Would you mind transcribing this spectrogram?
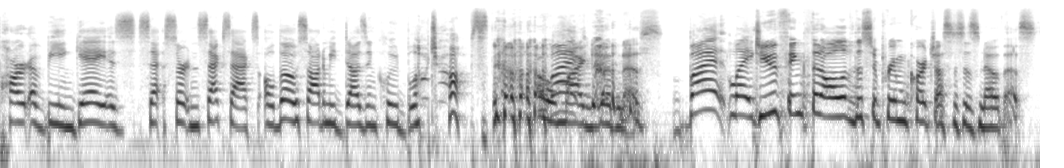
part of being gay is se- certain sex acts, although sodomy does include blowjobs. Oh my goodness. but, like, Do you think that all of the Supreme Court justices know this?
